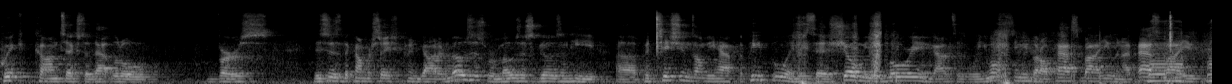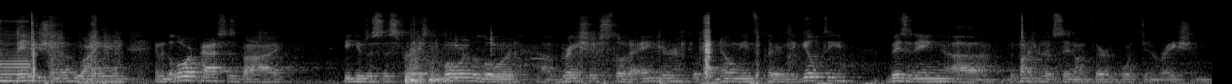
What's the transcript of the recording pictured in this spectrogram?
quick context of that little verse. This is the conversation between God and Moses, where Moses goes and he uh, petitions on behalf of the people, and he says, "Show me your glory." And God says, "Well, you won't see me, but I'll pass by you. And I pass by you, then you shall know who I am." And when the Lord passes by, He gives us this phrase: "The Lord, the Lord, uh, gracious, slow to anger, but by no means clearing the guilty, visiting uh, the punishment of sin on the third and fourth generation."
